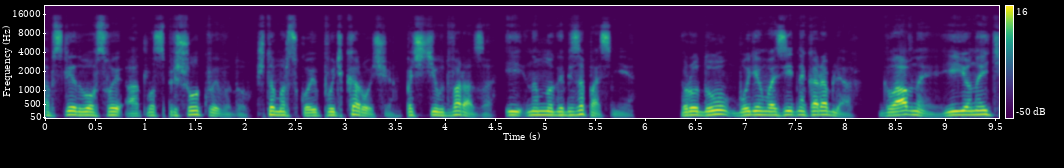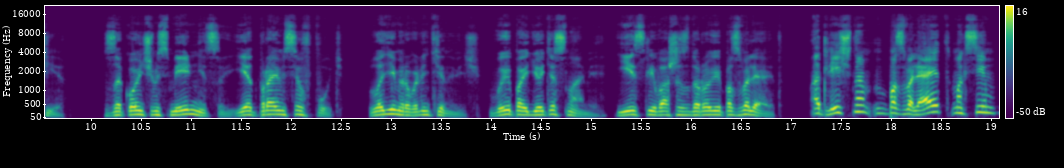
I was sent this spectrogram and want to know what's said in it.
Обследовав свой атлас, пришел к выводу, что морской путь короче, почти в два раза, и намного безопаснее. Руду будем возить на кораблях. Главное – ее найти. Закончим с мельницей и отправимся в путь. Владимир Валентинович, вы пойдете с нами, если ваше здоровье позволяет. Отлично, позволяет, Максим.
